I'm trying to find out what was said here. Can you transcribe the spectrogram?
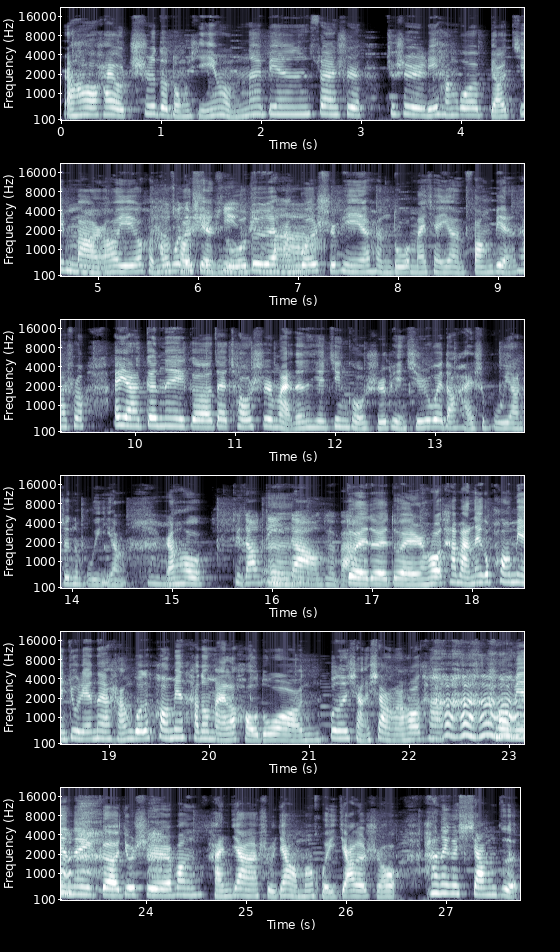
然后还有吃的东西，因为我们那边算是就是离韩国比较近吧，然后也有很多朝鲜族，对对，韩国的食品也很多，买起来也很方便。他说，哎呀，跟那个在超市买的那些进口食品，其实味道还是不一样，真的不一样。然后比较地道，对吧？对对对。然后他把那个泡面，就连那韩国的泡面，他都买了好多，你不能想象。然后他 后面那个就是放寒假、暑假我们回家的时候，他那个箱子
